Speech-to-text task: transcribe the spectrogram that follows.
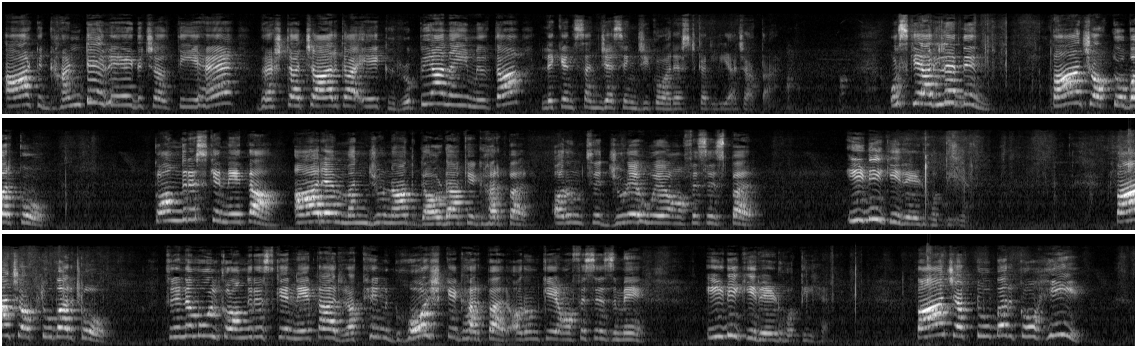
आठ घंटे रेड चलती है, भ्रष्टाचार का एक रुपया नहीं मिलता, लेकिन संजय सिंह जी को अरेस्ट कर लिया जाता है। उसके अगले दिन, पाँच अक्टूबर को, कांग्रेस के नेता आर एम मंजूनाथ गौड़ा के घर पर और उनसे जुड़े हुए ऑफ़िस पर ईडी की रेड होती है। पाँच अक्टूबर को तृणमूल कांग्रेस के नेता रथिन घोष के घर पर और उनके ऑफ़िस में ईडी की रेड होती है। पाँच अक्टूबर को ही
